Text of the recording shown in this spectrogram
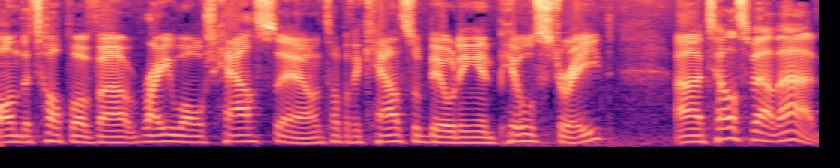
on the top of uh, Ray Walsh House there, on top of the council building in Peel Street. Uh, tell us about that.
